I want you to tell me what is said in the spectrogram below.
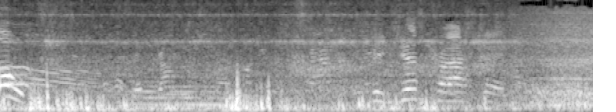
Oh! He just crashed it.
